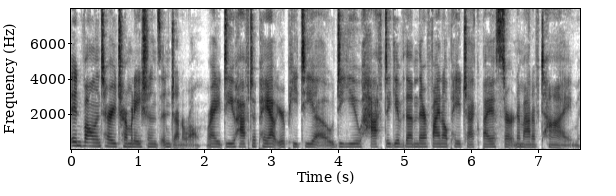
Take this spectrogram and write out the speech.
involuntary terminations in general, right? Do you have to pay out your PTO? Do you have to give them their final paycheck by a certain amount of time?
